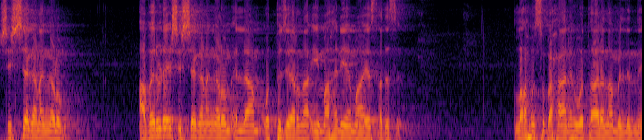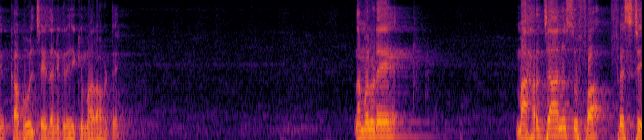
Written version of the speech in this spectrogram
ശിഷ്യഗണങ്ങളും അവരുടെ ശിഷ്യഗണങ്ങളും എല്ലാം ഒത്തുചേർന്ന ഈ മഹനീയമായ സദസ്സ്. അള്ളാഹു സുബഹാനഹുവത്താല നമ്മിൽ നിന്ന് കബൂൽ ചെയ്ത് അനുഗ്രഹിക്കുമാറാവട്ടെ. നമ്മളുടെ മഹർജാനു സുഫ ഫെസ്റ്റ്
